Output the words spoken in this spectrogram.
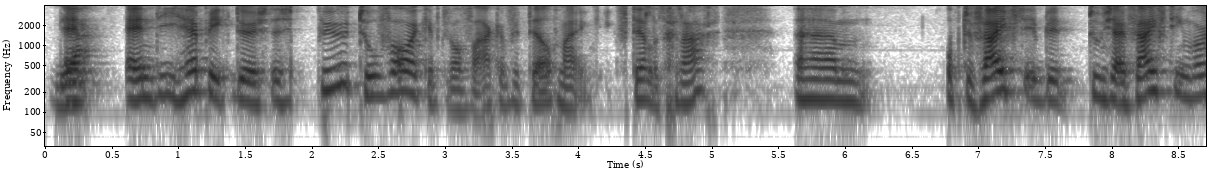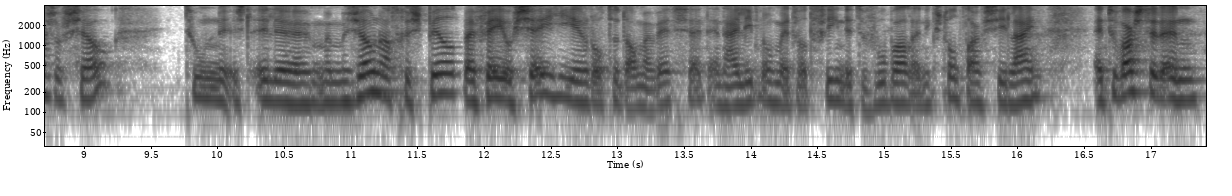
Ja. En, en die heb ik dus, dat is puur toeval. Ik heb het wel vaker verteld, maar ik, ik vertel het graag. Ehm, op de 15, de- toen zij 15 was of zo, toen eh, mijn zoon had gespeeld bij VOC hier in Rotterdam een wedstrijd. En hij liep nog met wat vrienden te voetballen en ik stond langs die lijn. En toen was er een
